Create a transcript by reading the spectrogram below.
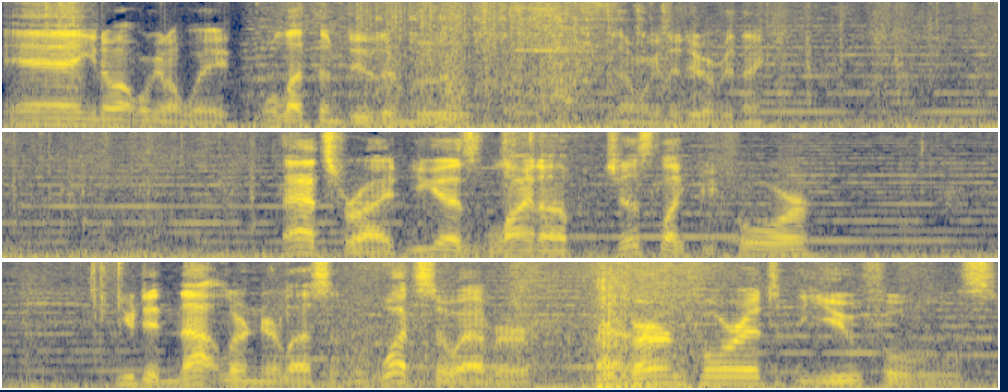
Yeah, you know what? We're going to wait. We'll let them do their move, and then we're going to do everything. That's right. You guys line up just like before. You did not learn your lesson whatsoever. Burn for it, you fools.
